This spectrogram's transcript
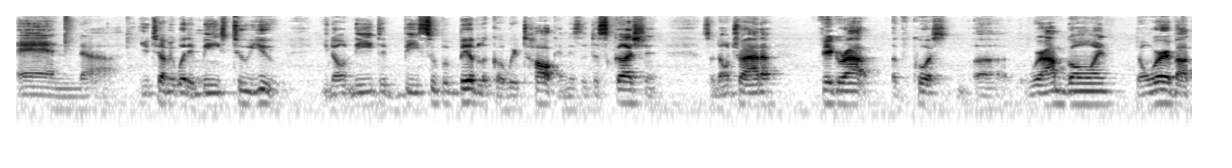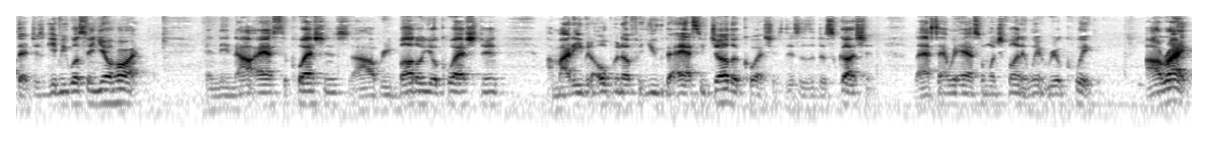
and uh, you tell me what it means to you. You don't need to be super biblical. We're talking. It's a discussion, so don't try to figure out, of course, uh, where I'm going. Don't worry about that. Just give me what's in your heart, and then I'll ask the questions. I'll rebuttal your question. I might even open up for you to ask each other questions. This is a discussion. Last time we had so much fun, it went real quick. All right.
